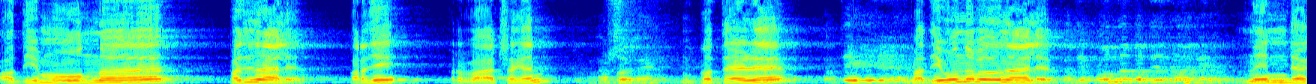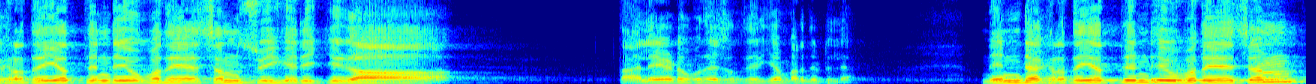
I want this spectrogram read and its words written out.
പതിമൂന്ന് പതിനാല്. പറഞ്ഞേ. പ്രഭാഷകൻ മുപ്പത്തേഴ് പതിമൂന്ന് പതിനാല്. നിന്റെ ഹൃദയത്തിന്റെ ഉപദേശം സ്വീകരിക്കുക. തലയുടെ ഉപദേശം സ്വീകരിക്കാൻ പറഞ്ഞിട്ടില്ല. നിന്റെ ഹൃദയത്തിന്റെ ഉപദേശം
